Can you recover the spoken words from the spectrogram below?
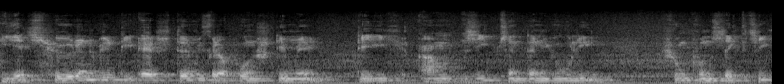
Jetzt hören wir die erste Mikrofonstimme, die ich am 17. Juli 1965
